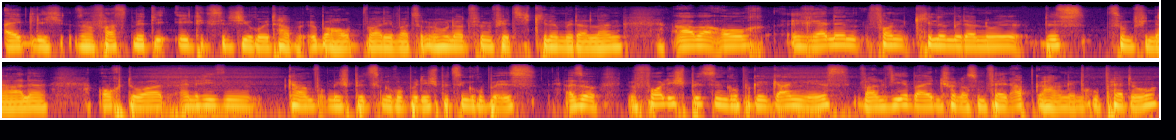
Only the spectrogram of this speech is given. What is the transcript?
eigentlich so fast mit die ekligste Giro-Etappe überhaupt war. Die war zu 145 Kilometer lang, aber auch Rennen von Kilometer Null bis zum Finale. Auch dort ein Riesenkampf um die Spitzengruppe. Die Spitzengruppe ist, also bevor die Spitzengruppe gegangen ist, waren wir beiden schon aus dem Feld abgehangen im Gruppetto.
